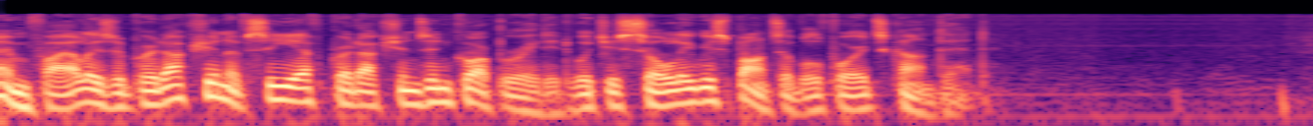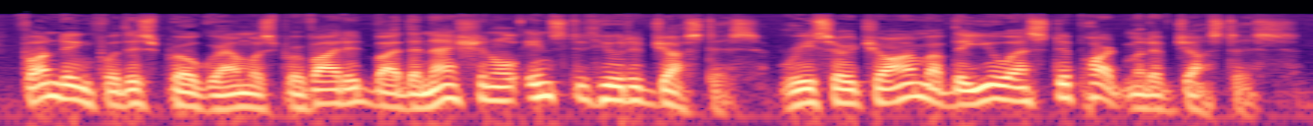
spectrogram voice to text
Crime File is a production of CF Productions Incorporated, which is solely responsible for its content. Funding for this program was provided by the National Institute of Justice, research arm of the U.S. Department of Justice.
